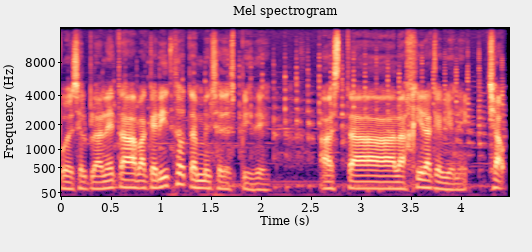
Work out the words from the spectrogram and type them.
Pues el planeta vaquerizo también se despide. Hasta la gira que viene. Chao.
